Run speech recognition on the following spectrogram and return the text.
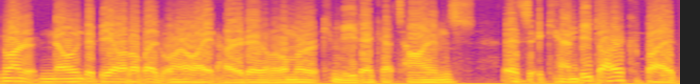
more known to be a little bit more lighthearted, a little more comedic at times. It's it can be dark, but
